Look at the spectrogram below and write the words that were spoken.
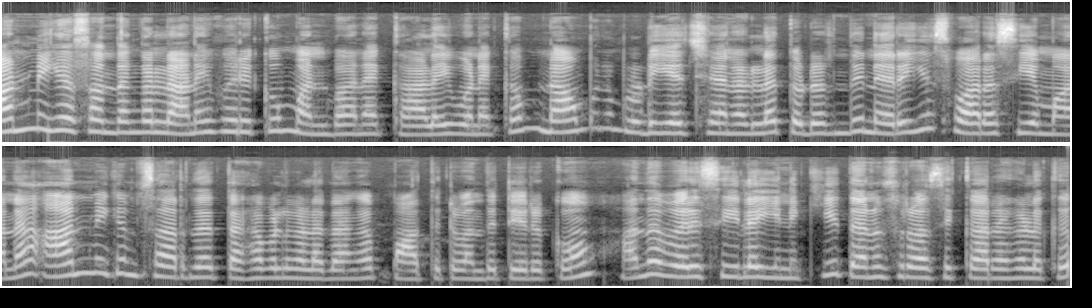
ஆன்மீக சொந்தங்கள் அனைவருக்கும் அன்பான காலை வணக்கம். நாம் நம்மளுடைய சேனலில் தொடர்ந்து நிறைய சுவாரஸ்யமான ஆன்மீகம் சார்ந்த தகவல்களை தாங்க பார்த்துட்டு வந்துட்டு இருக்கோம். அந்த வரிசையில் இன்னைக்கு தனுசு ராசிக்காரர்களுக்கு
